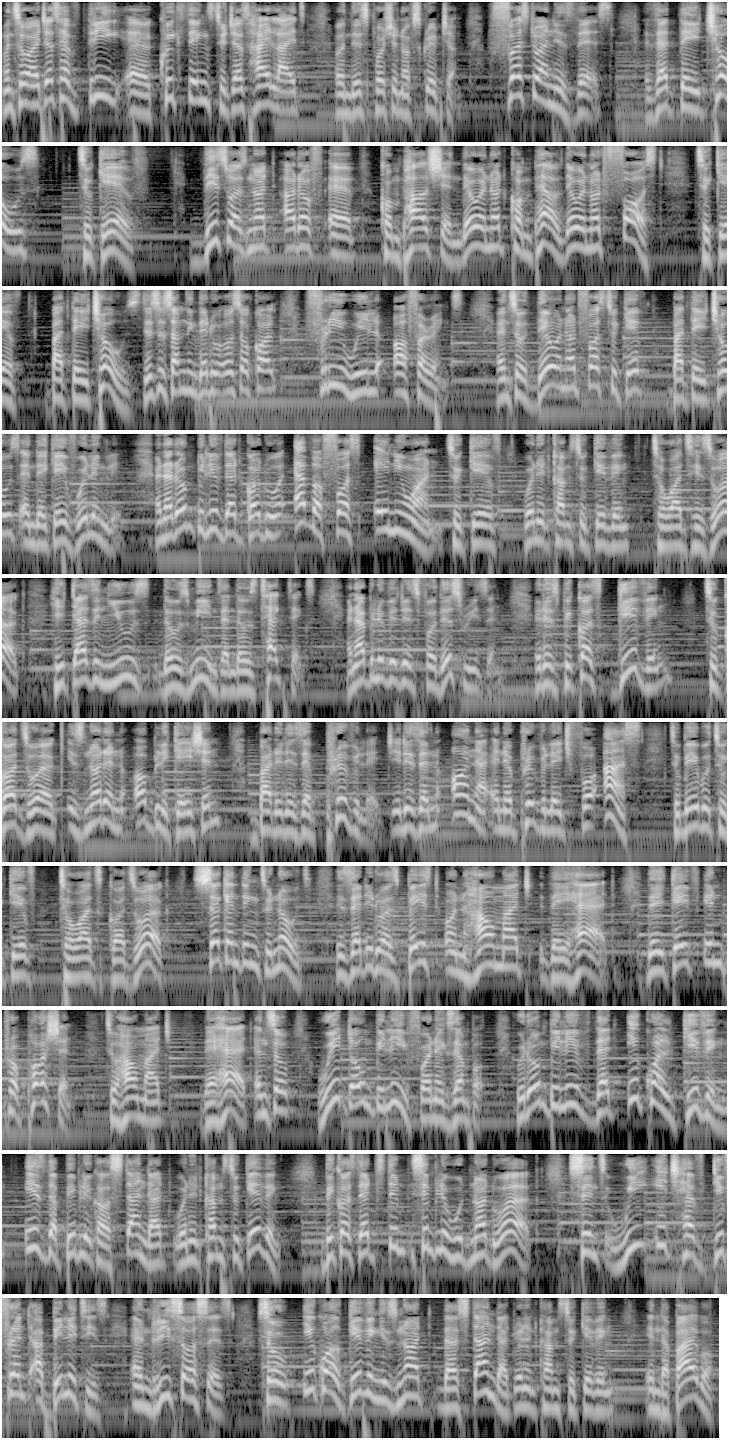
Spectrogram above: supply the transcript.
And so I just have three uh, quick things to just highlight on this portion of scripture. First one is this that they chose to give. This was not out of uh, compulsion. They were not compelled. They were not forced to give, but they chose. This is something that we also call free will offerings. And so they were not forced to give, but they chose and they gave willingly. And I don't believe that God will ever force anyone to give when it comes to giving towards His work. He doesn't use those means and those tactics. And I believe it is for this reason it is because giving to God's work is not an obligation, but it is a privilege. It is an honor and a privilege for us to be able to give towards God's work. Second thing to note is that it was based on how much they had. They gave in proportion to how much they had. And so we don't believe, for an example, we don't believe that equal giving is the biblical standard when it comes to giving, because that sim- simply would not work, since we each have different abilities and resources. So equal giving is not the standard when it comes to giving in the Bible.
